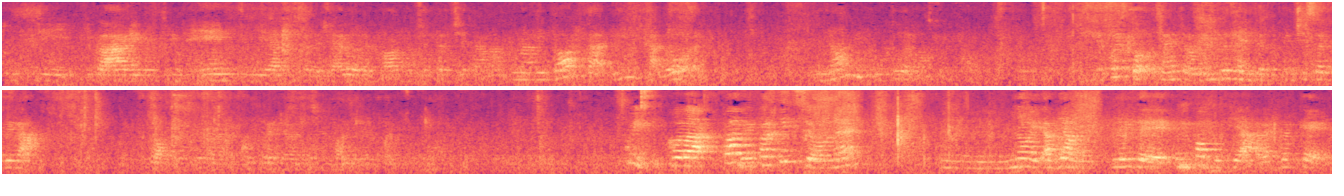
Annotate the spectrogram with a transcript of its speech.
tutti i vari nutrimenti tutte le cellule del corpo, eccetera, eccetera, ma, ma riporta il calore in ogni punto del nostro corpo. E questo tenetelo ben presente perché ci servirà dopo per comprendere queste cose del Con la quadripartizione mh, mm, noi abbiamo le idee un po' più chiare perché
